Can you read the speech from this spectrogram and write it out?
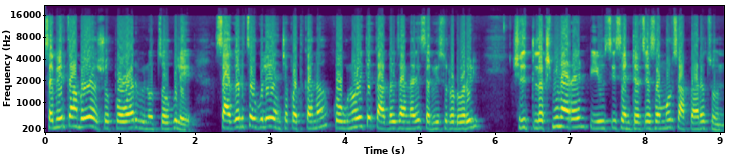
समीर कांबळे अशोक पवार विनोद चौगुले सागर चौगुले यांच्या पथकानं कोगनोळी ते कागल जाणारे सर्व्हिस रोडवरील श्री लक्ष्मीनारायण पीयूसी सेंटरच्या समोर सापळा रचून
